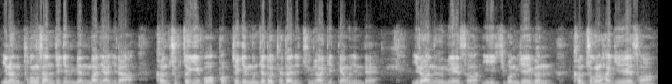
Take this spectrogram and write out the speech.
이는 부동산적인 면만이 아니라 건축적이고 법적인 문제도 대단히 중요하기 때문인데 이러한 의미에서 이 기본계획은 건축을 하기 위해서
